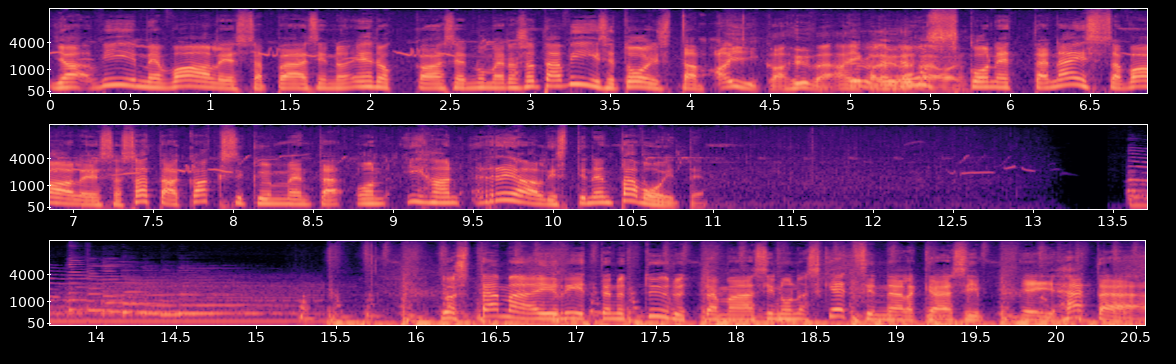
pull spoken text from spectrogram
Ja viime vaaleissa pääsin ehdokkaaseen numero 115. Aika hyvä, aika Kyllä, hyvä. hyvä. Uskon, että näissä vaaleissa 120 on ihan realistinen tavoite. Jos tämä ei riittänyt tyydyttämään sinun sketsin nälkääsi, ei hätää.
